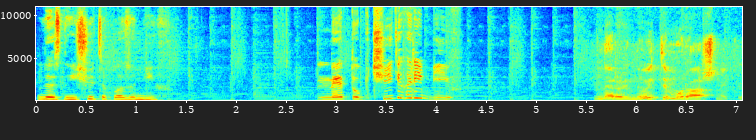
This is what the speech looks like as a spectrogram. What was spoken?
не знищуйте плазунів. Не топчіть грибів. Не руйнуйте мурашники.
